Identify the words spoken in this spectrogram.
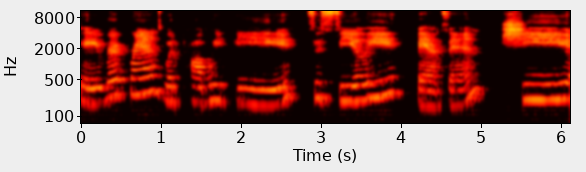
favorite brands would probably be Cecilie Bahnsen. She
